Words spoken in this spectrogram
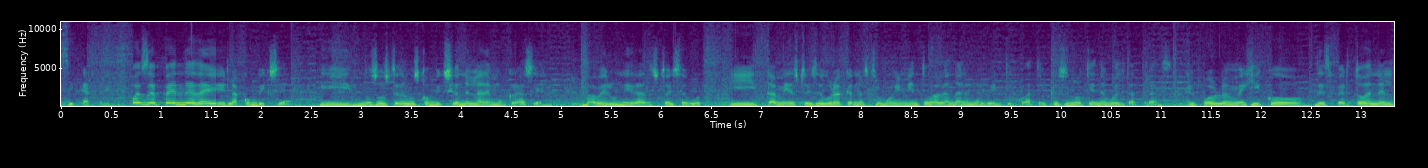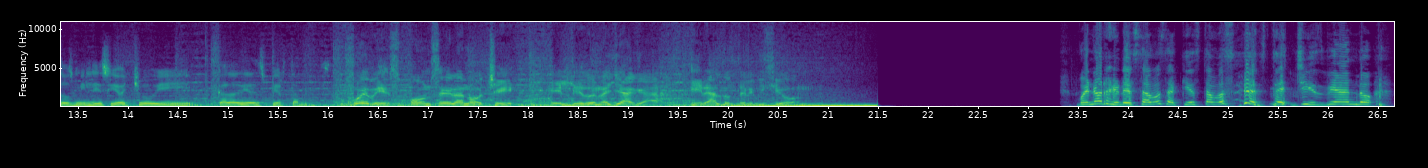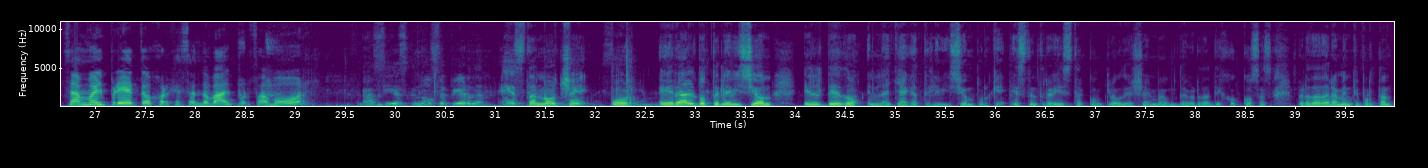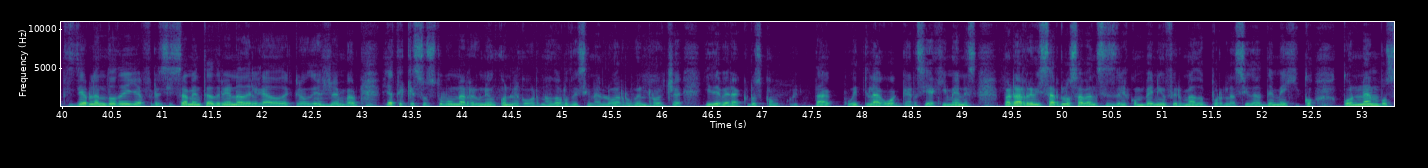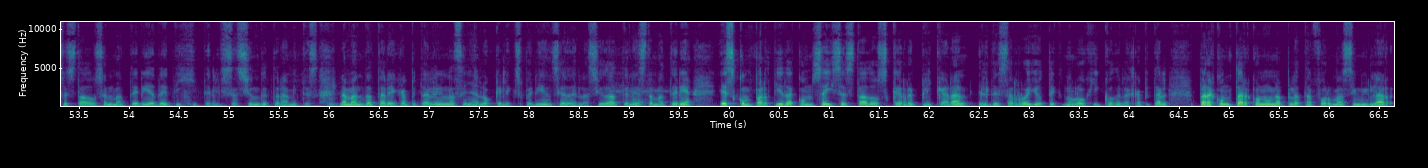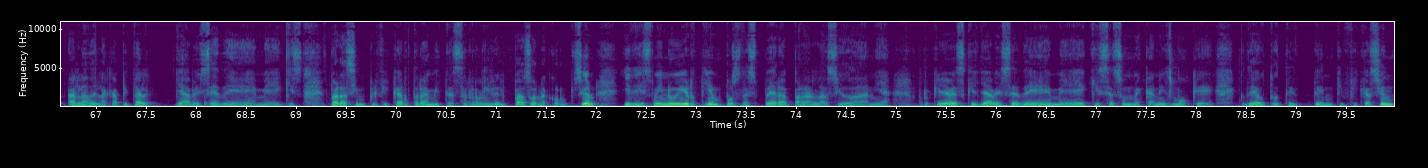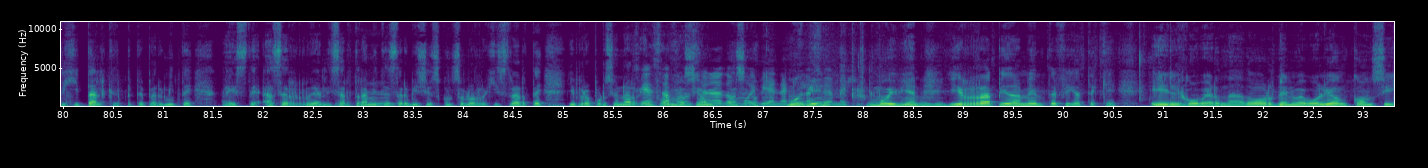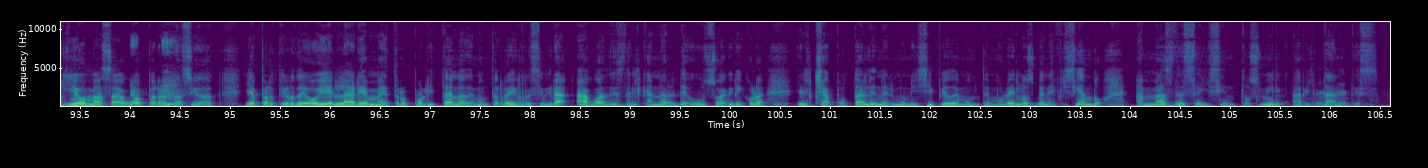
Cicatriz? Pues depende de la convicción y nosotros tenemos convicción en la democracia. Va a haber unidad, estoy segura. Y también estoy segura que nuestro movimiento va a ganar en el 24, que eso no tiene vuelta atrás. El pueblo de México despertó en el 2018 y cada día despierta más. Jueves, 11 de la noche, El Dedo en la Llaga, Heraldo Televisión. Bueno, regresamos aquí, estamos este, chismeando. Samuel Prieto, Jorge Sandoval, por favor. Así es, que no se pierdan esta noche por Heraldo Televisión, El Dedo en la Llaga Televisión, porque esta entrevista con Claudia Sheinbaum de verdad dijo cosas verdaderamente importantes. Y hablando de ella, precisamente Adriana Delgado de Claudia Sheinbaum, fíjate que sostuvo una reunión con el gobernador de Sinaloa, Rubén Rocha, y de Veracruz con Cuitlagua García Jiménez, para revisar los avances del convenio firmado por la Ciudad de México con ambos estados en materia de digitalización de trámites. La mandataria capitalina señaló que la experiencia de la ciudad en esta materia es compartida con seis estados que replican el desarrollo tecnológico de la capital para contar con una plataforma similar a la de la capital llave CDMX para simplificar trámites, cerrarle el paso a la corrupción y disminuir tiempos de espera para la ciudadanía. Porque ya ves que llave CDMX es un mecanismo que de autoidentificación digital que te permite este hacer realizar trámites, servicios con solo registrarte y proporcionar Sí, eso ha información funcionado básica. muy bien aquí en la Ciudad de México. Muy bien. Muy bien. Y rápidamente, fíjate que el gobernador de Nuevo León consiguió más agua para la ciudad. Y a partir de hoy el área metropolitana de Monterrey recibirá agua desde el canal de uso agrícola El Chapotal en el municipio de Montemorelos, beneficiando a más de 600 mil habitantes.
